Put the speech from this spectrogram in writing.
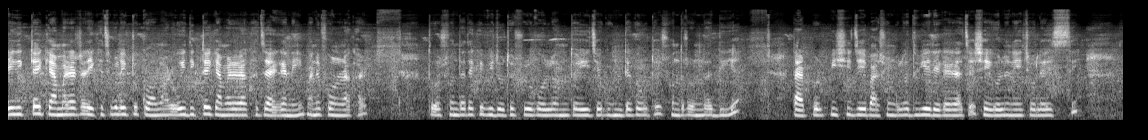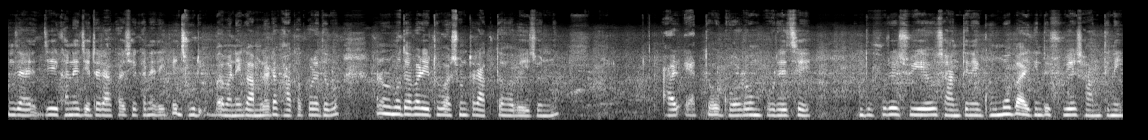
এই দিকটায় ক্যামেরাটা রেখেছি বলে একটু কম, আর ওই দিকটায় ক্যামেরা রাখার জায়গা নেই মানে ফোন রাখার। তো সন্ধ্যা থেকে ভিডিওটা শুরু করলাম। তো এই যে ঘুম থেকে উঠে সন্ধ্যা টন্ধ্যা দিয়ে, তারপর পিসি যে বাসনগুলো ধুয়ে রেখে গেছে সেগুলো নিয়ে চলে এসেছি। যেখানে যেটা রাখা সেখানে রেখে ঝুড়ি বা মানে গামলাটা ফাঁকা করে দেবো। কারণ ওর মধ্যে আবার এঁঠো বাসনটা রাখতে হবে এই জন্য। আর এত গরম পড়েছে, দুপুরে শুয়েও শান্তি নেই, ঘুমও পায় কিন্তু শুয়ে শান্তি নেই।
